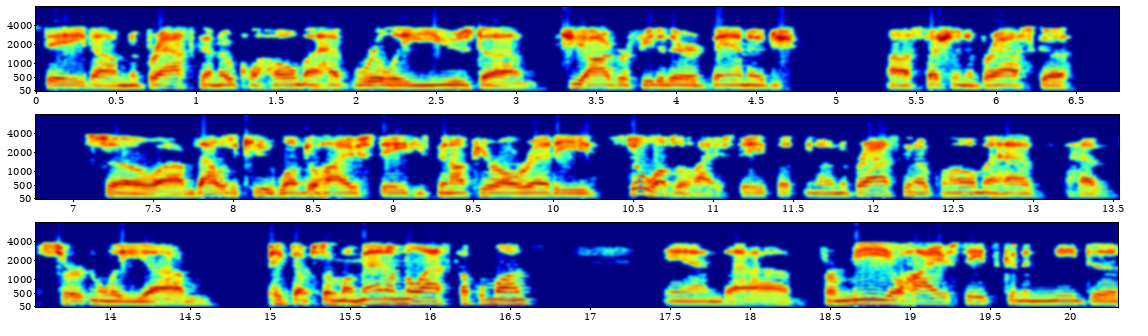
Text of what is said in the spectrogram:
State. Um, Nebraska and Oklahoma have really used uh, geography to their advantage, uh, especially Nebraska. So um, that was a kid who loved Ohio State. He's been up here already. Still loves Ohio State, but you know Nebraska and Oklahoma have have certainly um, picked up some momentum the last couple months. And uh, for me, Ohio State's going to need to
